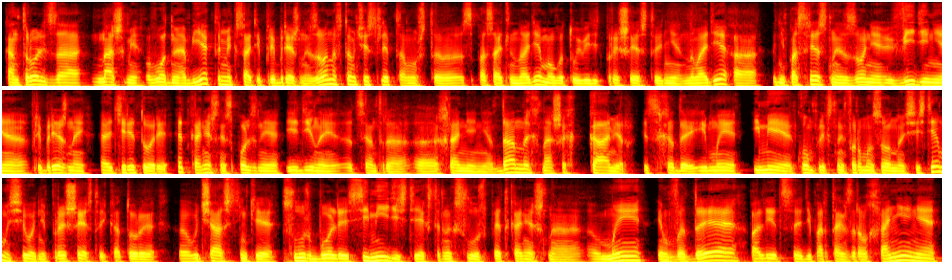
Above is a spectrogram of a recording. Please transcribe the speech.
контроль за нашими водными объектами, кстати, прибрежной зоны в том числе, потому что спасатели на воде могут увидеть происшествие не на воде, а в непосредственной зоне видения прибрежной э, территории. Это, конечно, использование единой центра э, хранения данных наших камер ИЦХД. И мы, имея комплексную информационную систему сегодня происшествий, которые э, участвуют участники служб, более 70 экстренных служб. Это, конечно, мы, МВД, полиция, департамент здравоохранения,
